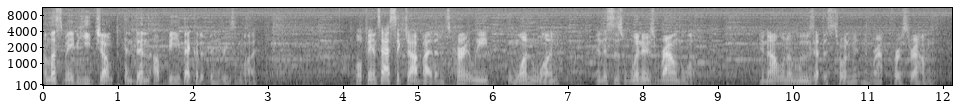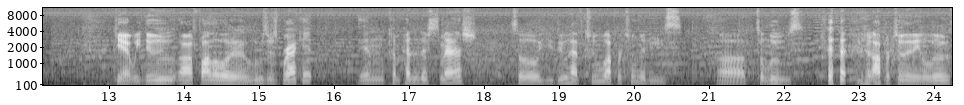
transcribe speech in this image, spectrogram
Unless maybe he jumped and then up B, that could have been the reason why. Well, fantastic job by them. It's currently 1-1, and this is winners round one. Do not want to lose at this tournament in the ra first round. Yeah, we do uh, follow a loser's bracket in competitive Smash. So you do have two opportunities uh, to lose. Opportunity to lose.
